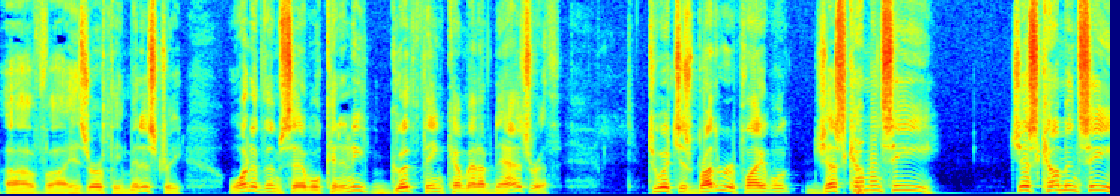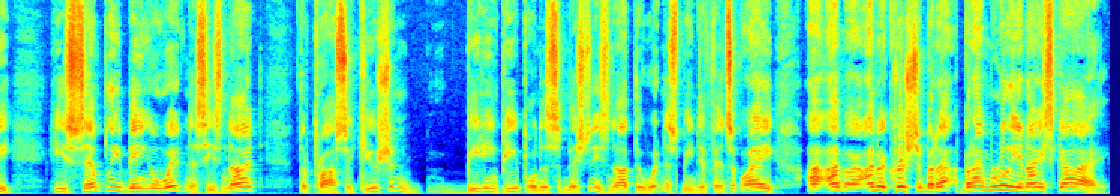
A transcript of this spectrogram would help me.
of uh, his earthly ministry, one of them said, Well, can any good thing come out of Nazareth? To which his brother replied, Well, just come and see. Just come and see. He's simply being a witness. He's not the prosecution beating people into submission. He's not the witness being defensive. Oh, hey, I, am I'm, I'm a Christian, but, I, but I'm really a nice guy.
